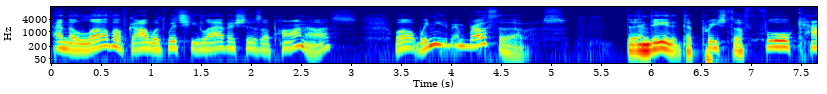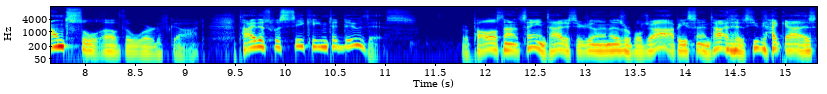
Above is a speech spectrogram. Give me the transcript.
and the love of God with which He lavishes upon us. Well, we need to bring both of those indeed to preach the full counsel of the Word of God. Titus was seeking to do this. Where Paul is not saying, Titus, you're doing a miserable job. He's saying, Titus, you got guys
